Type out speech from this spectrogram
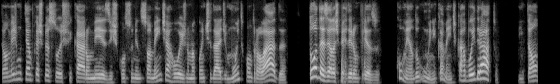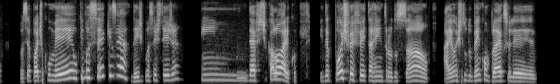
Então, ao mesmo tempo que as pessoas ficaram meses consumindo somente arroz numa quantidade muito controlada, todas elas perderam peso comendo unicamente carboidrato. Então, você pode comer o que você quiser, desde que você esteja em déficit calórico. E depois foi feita a reintrodução. Aí é um estudo bem complexo, ele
